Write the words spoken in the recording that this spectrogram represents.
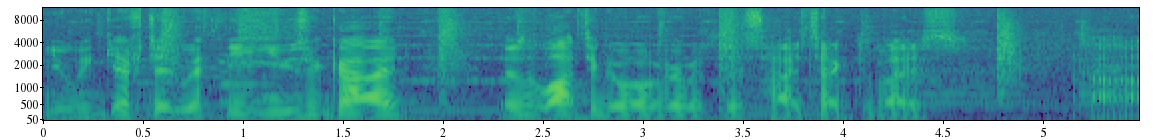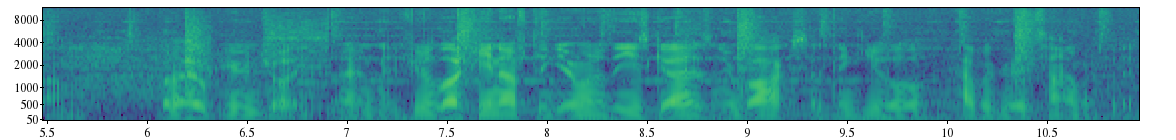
you'll be gifted with the user guide. There's a lot to go over with this high-tech device. Um, but I hope you enjoyed. And if you're lucky enough to get one of these guys in your box, I think you'll have a great time with it.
